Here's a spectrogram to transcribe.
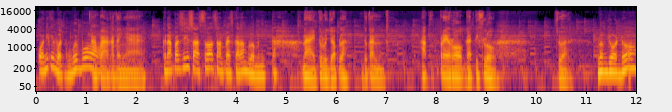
Wah ini kayak buat gue Bo Apa katanya? Kenapa sih Sastro sampai sekarang belum menikah? Nah itu lo jawab lah. Itu kan hak prerogatif lo. Coba. Belum jodoh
